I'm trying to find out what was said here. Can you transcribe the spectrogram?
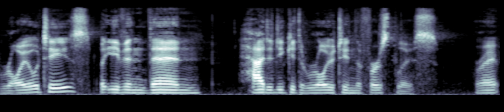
royalties, but even then, how did you get the royalty in the first place, right?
